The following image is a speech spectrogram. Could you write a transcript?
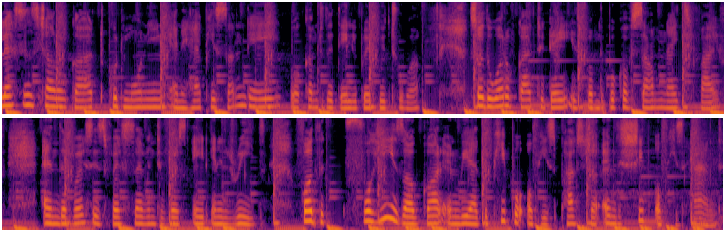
Blessings, child of God. Good morning and happy Sunday. Welcome to the Daily Bread with Tuba. So, the word of God today is from the book of Psalm 95, and the verse is verse 7 to verse 8, and it reads, For the for he is our God, and we are the people of his pasture and the sheep of his hand.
